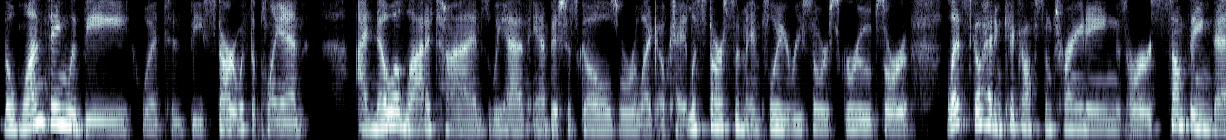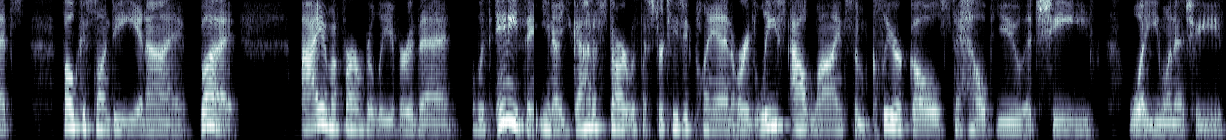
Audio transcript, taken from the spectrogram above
The one thing would be would to be start with the plan I know a lot of times we have ambitious goals where we're like, okay, let's start some employee resource groups or let's go ahead and kick off some trainings or something that's focused on DE and I. But I am a firm believer that with anything, you know, you got to start with a strategic plan or at least outline some clear goals to help you achieve what you want to achieve.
